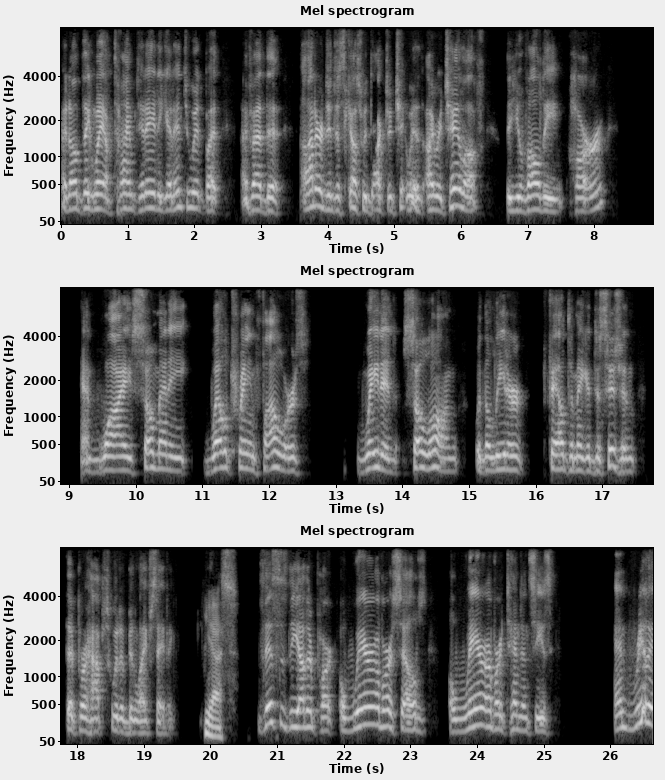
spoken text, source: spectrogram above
I don't think we have time today to get into it, but I've had the honor to discuss with Dr. Ch- with Ira Chaleff the Uvalde horror and why so many well-trained followers waited so long when the leader failed to make a decision that perhaps would have been life-saving. Yes. This is the other part, aware of ourselves, aware of our tendencies, and really,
